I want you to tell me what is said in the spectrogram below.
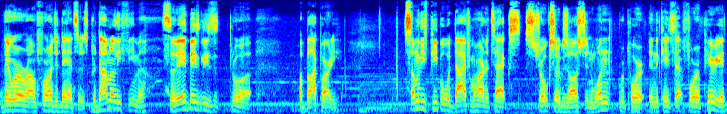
there were around 400 dancers, predominantly female. So they basically threw a, a block party. Some of these people would die from heart attacks, strokes, or exhaustion. One report indicates that for a period,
